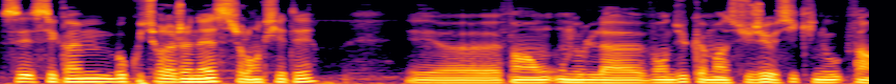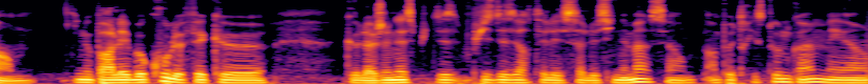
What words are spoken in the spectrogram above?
C'est quand même beaucoup sur la jeunesse, sur l'anxiété. Et euh, enfin, on, nous l'a vendu comme un sujet aussi qui nous, enfin, qui nous parlait beaucoup, le fait que, que la jeunesse puisse, déserter les salles de cinéma. C'est un, peu tristoun quand même, mais euh,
